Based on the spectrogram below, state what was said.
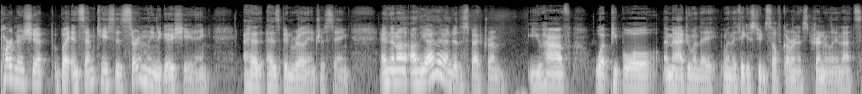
partnership, but in some cases, certainly negotiating has, has been really interesting. And then on, on the other end of the spectrum, you have what people imagine when they when they think of student self governance generally, and that's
